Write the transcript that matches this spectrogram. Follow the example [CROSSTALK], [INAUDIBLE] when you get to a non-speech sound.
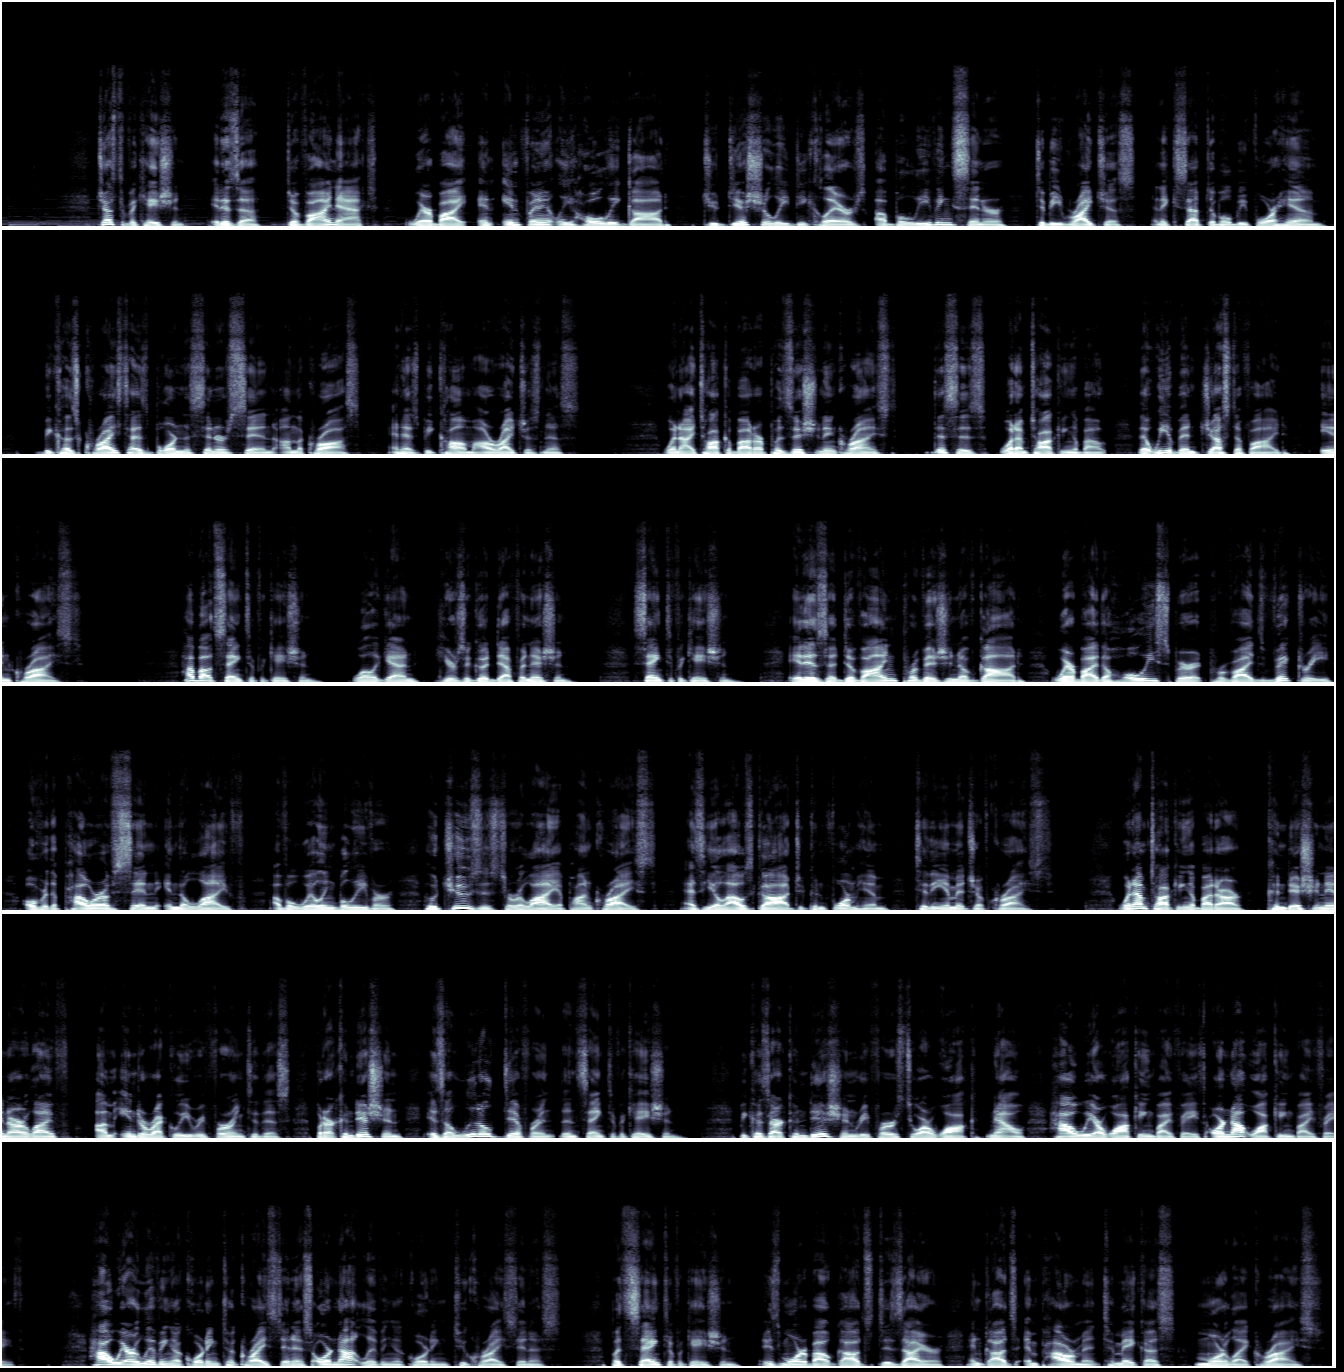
Justification, it is a divine act whereby an infinitely holy God judicially declares a believing sinner to be righteous and acceptable before him because Christ has borne the sinner's sin on the cross and has become our righteousness. When I talk about our position in Christ, this is what I'm talking about that we have been justified in Christ. How about sanctification? Well, again, here's a good definition Sanctification. It is a divine provision of God whereby the Holy Spirit provides victory over the power of sin in the life of a willing believer who chooses to rely upon Christ as he allows God to conform him to the image of Christ. When I'm talking about our condition in our life, I'm indirectly referring to this, but our condition is a little different than sanctification because our condition refers to our walk now, how we are walking by faith or not walking by faith, how we are living according to Christ in us or not living according to Christ in us. But sanctification is more about God's desire and God's empowerment to make us more like Christ.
